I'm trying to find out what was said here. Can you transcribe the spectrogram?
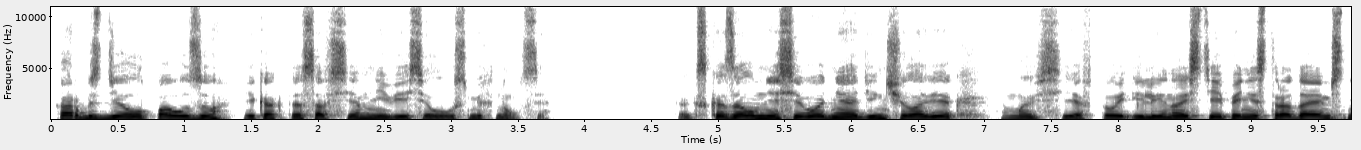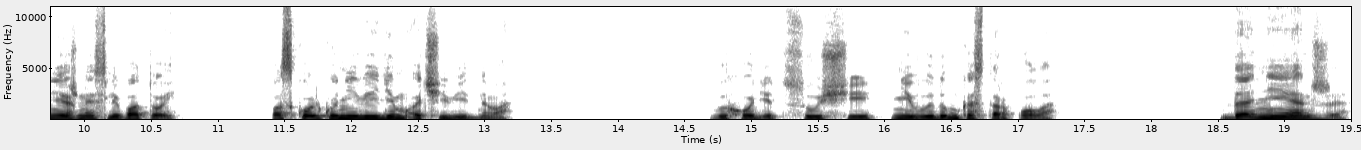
Харп сделал паузу и как-то совсем невесело усмехнулся. Как сказал мне сегодня один человек, мы все в той или иной степени страдаем снежной слепотой, поскольку не видим очевидного. Выходит, сущий не выдумка Старпола? «Да нет же!»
